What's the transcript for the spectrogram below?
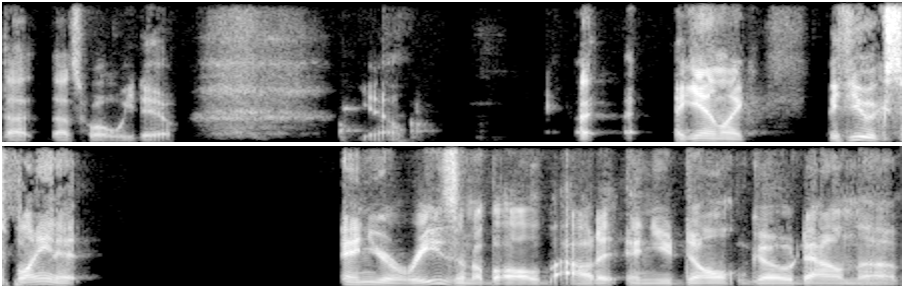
that that's what we do. You know, again, like if you explain it and you're reasonable about it, and you don't go down the,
